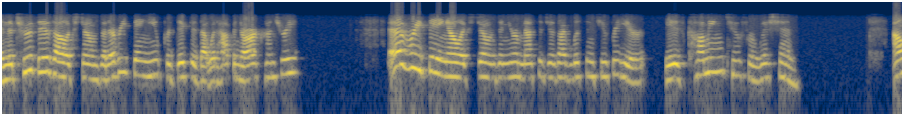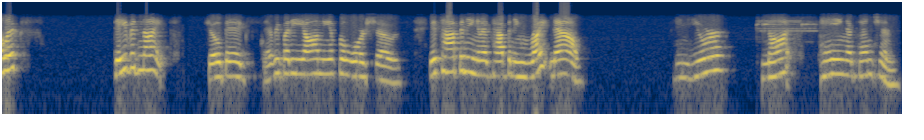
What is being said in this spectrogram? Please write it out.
And the truth is, Alex Jones, that everything you predicted that would happen to our country, everything, Alex Jones, in your messages I've listened to for years, is coming to fruition. Alex, David Knight, Joe Biggs, everybody on the InfoWars shows. It's happening and it's happening right now. And you're not paying attention.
